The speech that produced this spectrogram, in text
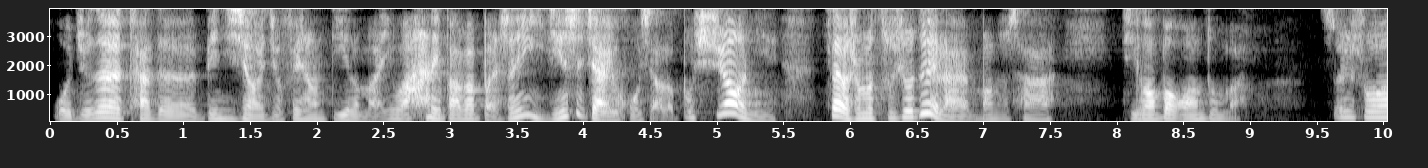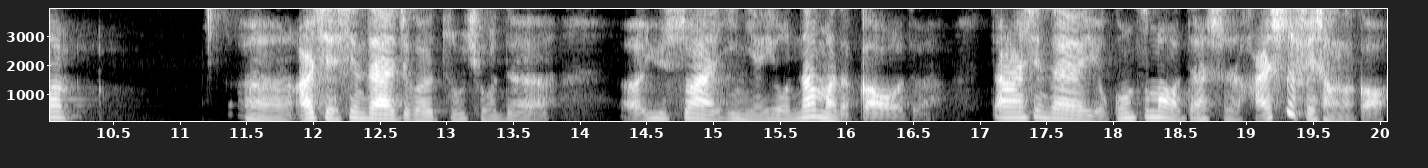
我觉得它的边际效益就非常低了嘛，因为阿里巴巴本身已经是家喻户晓了，不需要你再有什么足球队来帮助它提高曝光度嘛。所以说，嗯，而且现在这个足球的。呃，预算一年又那么的高，对吧？当然现在有工资帽，但是还是非常的高，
